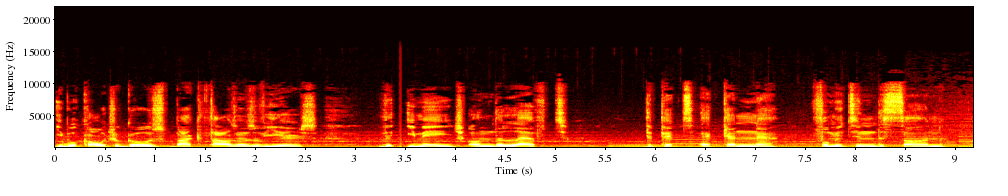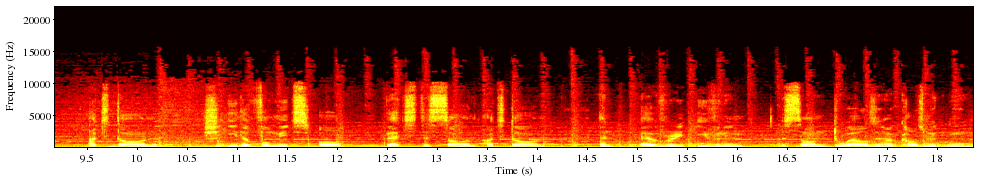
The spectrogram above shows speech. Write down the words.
Igbo culture goes back thousands of years. The image on the left depicts a Ekenne vomiting the sun at dawn. She either vomits or bets the sun at dawn, and every evening the sun dwells in her cosmic womb.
